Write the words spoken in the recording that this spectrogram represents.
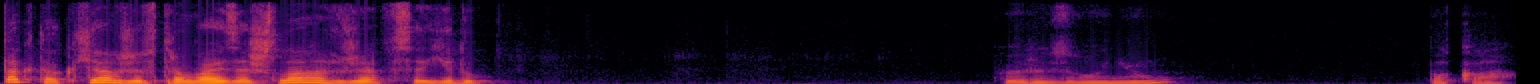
Так, так, я вже в трамвай зайшла, вже все їду. Перезвоню. Пока.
